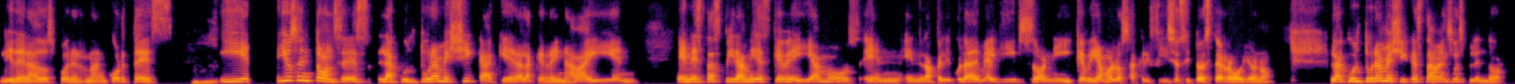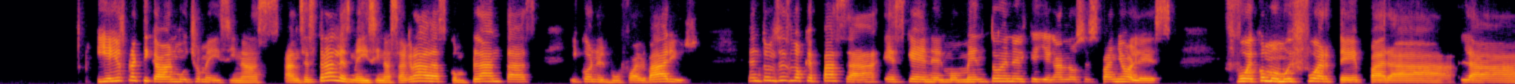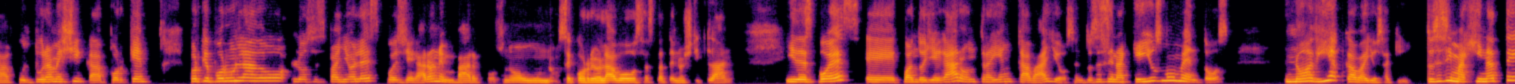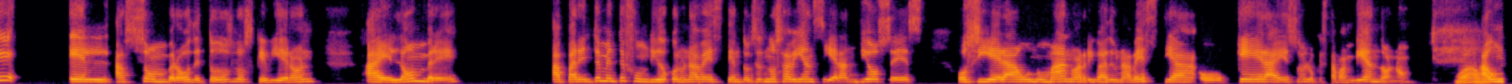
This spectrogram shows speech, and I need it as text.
liderados por Hernán Cortés, y ellos entonces, la cultura mexica, que era la que reinaba ahí en, en estas pirámides que veíamos en, en, la película de Mel Gibson y que veíamos los sacrificios y todo este rollo, ¿no? La cultura mexica estaba en su esplendor. Y ellos practicaban mucho medicinas ancestrales, medicinas sagradas, con plantas y con el bufo alvarius. Entonces, lo que pasa es que en el momento en el que llegan los españoles, fue como muy fuerte para la cultura mexica. ¿Por qué? Porque por un lado los españoles pues llegaron en barcos, no uno, se corrió la voz hasta Tenochtitlán. Y después, eh, cuando llegaron, traían caballos. Entonces, en aquellos momentos no había caballos aquí. Entonces, imagínate el asombro de todos los que vieron a el hombre aparentemente fundido con una bestia, entonces no sabían si eran dioses, o si era un humano arriba de una bestia o qué era eso lo que estaban viendo, ¿no? Wow. Aún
